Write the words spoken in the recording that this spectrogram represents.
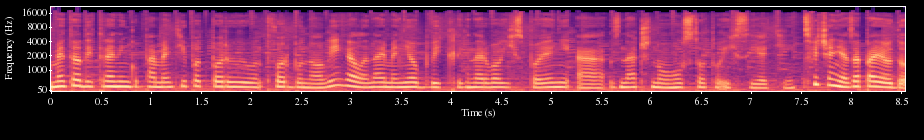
Metódy tréningu pamäti podporujú tvorbu nových, ale najmä neobvyklých nervových spojení a značnú hustotu ich sieti. Cvičenia zapájajú do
